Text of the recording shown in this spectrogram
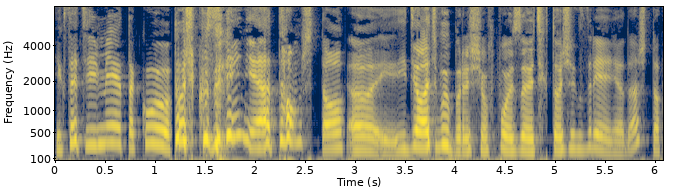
И, кстати, имея такую точку зрения о том, что э, и делать выбор еще в пользу этих точек зрения, да, что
